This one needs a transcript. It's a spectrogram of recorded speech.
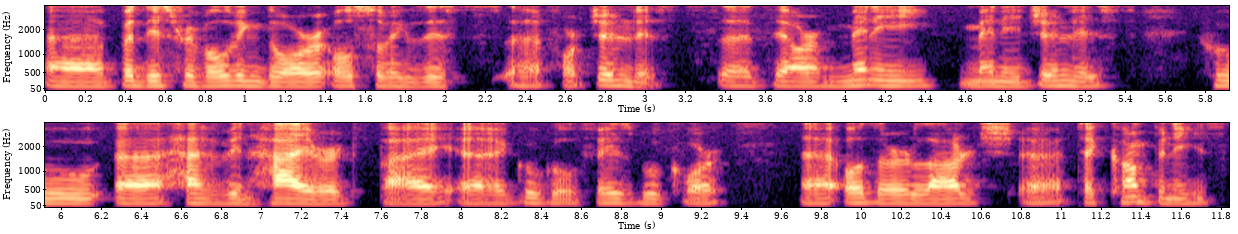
But this revolving door also exists for journalists. there are many, many journalists who have been hired by Google, Facebook, or other large tech companies,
